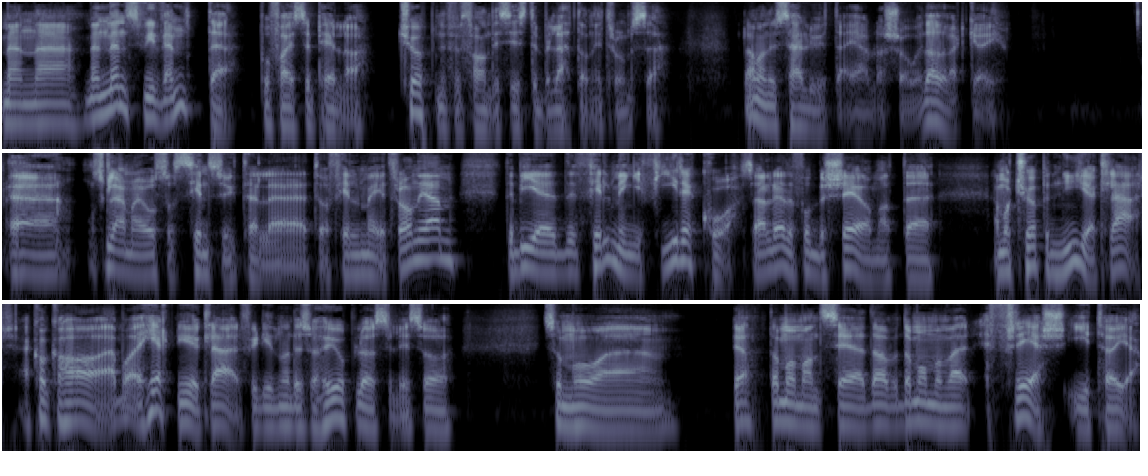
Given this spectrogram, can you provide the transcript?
Men, eh, men mens vi venter på Pfizer-piller, kjøp nå for faen de siste billettene i Tromsø. La meg nå selge ut det jævla showet. Det hadde vært gøy. Eh, og så gleder jeg meg også sinnssykt til, eh, til, å filme i Trondheim. Det blir det, filming i 4K, så jeg har allerede fått beskjed om at eh, jeg må kjøpe nye klær. Jeg kan ikke ha jeg må helt nye klær, fordi når det er så høyoppløselig, så, så må eh, Ja, da må man se Da, da må man være fresh i tøyet.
